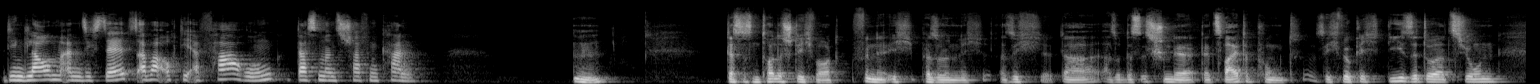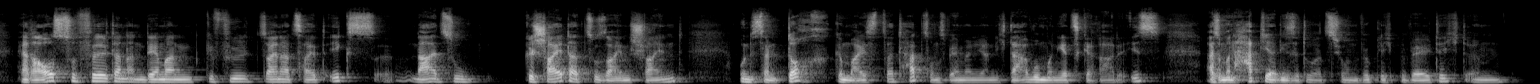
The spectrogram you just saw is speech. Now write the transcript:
den Glauben an sich selbst, aber auch die Erfahrung, dass man es schaffen kann. Mhm. Das ist ein tolles Stichwort, finde ich persönlich. Also ich da, also das ist schon der, der zweite Punkt, sich wirklich die Situation herauszufiltern, an der man gefühlt seinerzeit X nahezu gescheitert zu sein scheint und es dann doch gemeistert hat, sonst wäre man ja nicht da, wo man jetzt gerade ist. Also man hat ja die Situation wirklich bewältigt.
